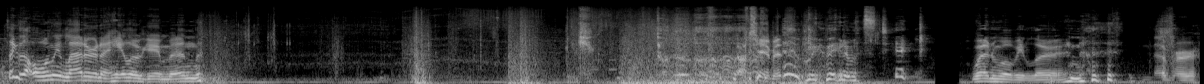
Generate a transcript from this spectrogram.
It's like the only ladder in a Halo game, man. Damn it. we made a mistake. When will we learn? Never.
